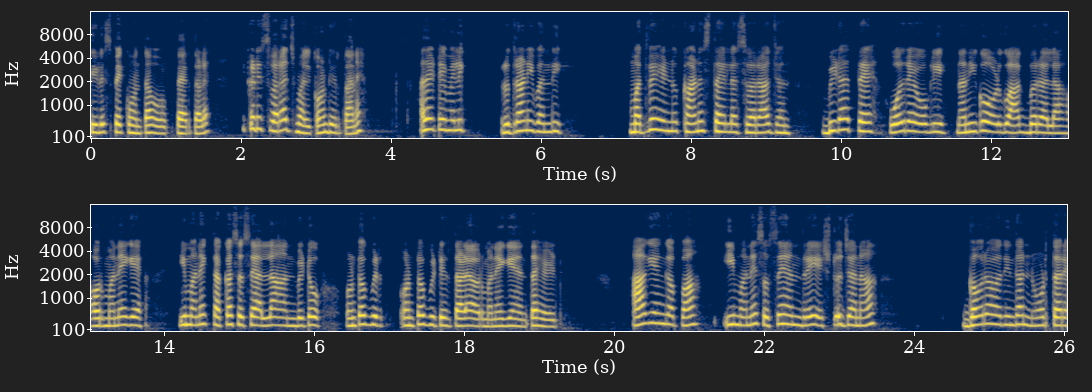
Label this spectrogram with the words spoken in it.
ತಿಳಿಸ್ಬೇಕು ಅಂತ ಹೋಗ್ತಾ ಇರ್ತಾಳೆ. ಈ ಕಡೆ ಸ್ವರಾಜ್ ಮಲ್ಕೊಂಡಿರ್ತಾನೆ. ಅದೇ ಟೈಮಲ್ಲಿ ರುದ್ರಾಣಿ ಬಂದು, ಮದುವೆ ಹೆಣ್ಣು ಕಾಣಿಸ್ತಾ ಇಲ್ಲ ಸ್ವರಾಜ್ ಅನ್ ಬಿಡತ್ತೆ, ಹೋದ್ರೆ ಹೋಗ್ಲಿ. ನನಗೂ ಅವಳಿಗೂ ಆಗ ಬರಲ್ಲ. ಅವ್ರ ಮನೆಗೆ, ಈ ಮನೆಗೆ ತಕ್ಕ ಸೊಸೆ ಅಲ್ಲ ಅಂದ್ಬಿಟ್ಟು ಹೊಂಟೋಗ್ಬಿಡ್, ಹೊಂಟೋಗ್ಬಿಟ್ಟಿರ್ತಾಳೆ ಅವ್ರ ಮನೆಗೆ ಅಂತ ಹೇಳ್ ಹಾಗೆ ಹೆಂಗಪ್ಪ? ಈ ಮನೆ ಸೊಸೆ ಅಂದರೆ ಎಷ್ಟು ಜನ? ಗೌರವದಿಂದ ನೋಡ್ತಾರೆ.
